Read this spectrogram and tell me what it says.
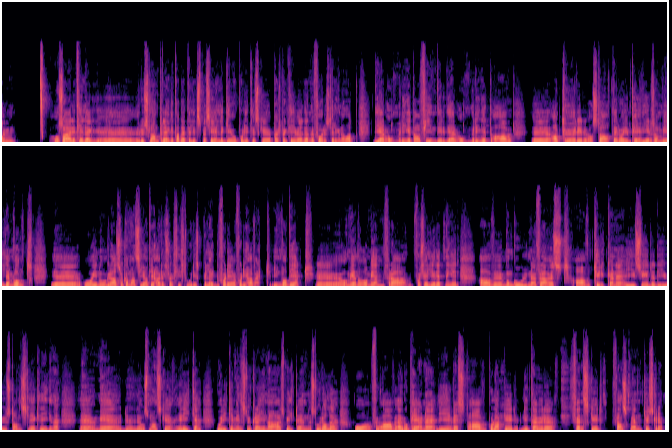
og så er i tillegg eh, Russland preget av dette litt spesielle geopolitiske perspektivet. Denne forestillingen om at de er omringet av fiender, de er omringet av aktører og stater og imperier som vil dem vondt. Eh, og i noen grad så kan man si at de har et slags historisk belegg for det, for de har vært invadert eh, om igjen og om igjen fra forskjellige retninger. Av mongolene fra øst, av tyrkerne i syd, de ustanselige krigene eh, med det osmanske riket, hvor ikke minst Ukraina har spilt en stor rolle, og av europeerne i vest. Av polakker, litauere, svensker, franskmenn, tyskere.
